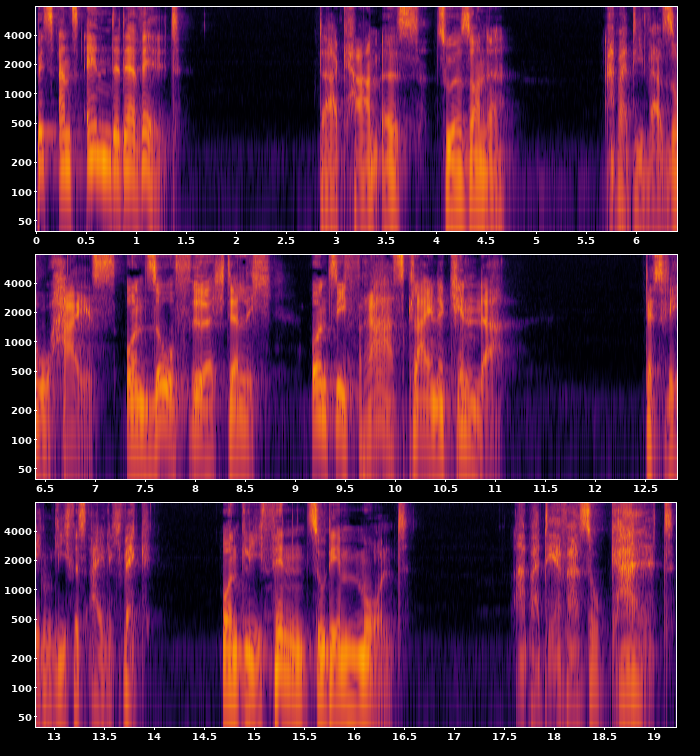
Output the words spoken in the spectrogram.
bis ans Ende der Welt. Da kam es zur Sonne, aber die war so heiß und so fürchterlich, und sie fraß kleine Kinder. Deswegen lief es eilig weg und lief hin zu dem Mond. Aber der war so kalt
